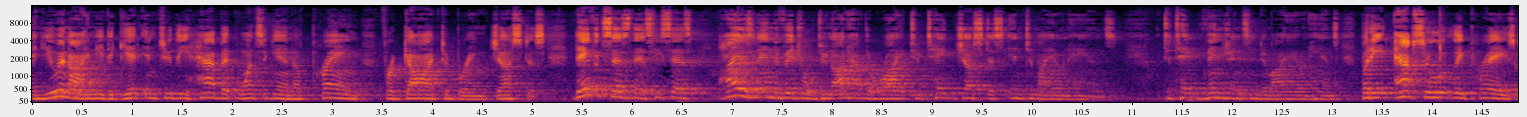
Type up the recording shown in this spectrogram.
And you and I need to get into the habit once again of praying for God to bring justice. David says this He says, I as an individual do not have the right to take justice into my own hands, to take vengeance into my own hands. But he absolutely prays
